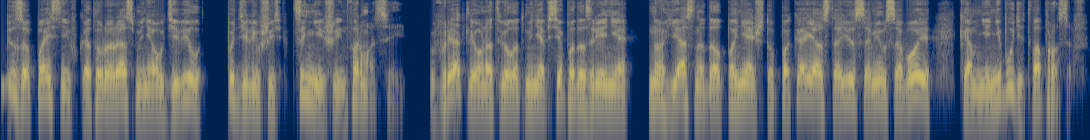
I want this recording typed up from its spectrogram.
Безопасник в который раз меня удивил, поделившись ценнейшей информацией. Вряд ли он отвел от меня все подозрения, но ясно дал понять, что пока я остаюсь самим собой, ко мне не будет вопросов.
